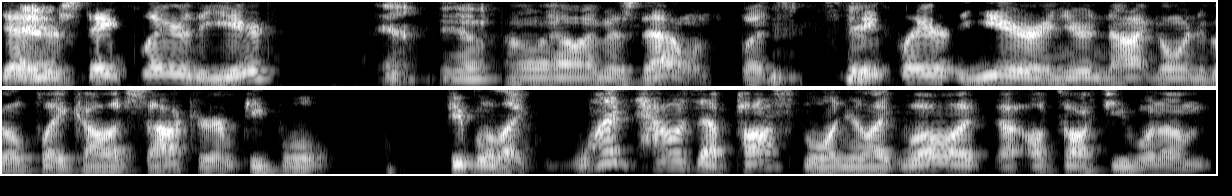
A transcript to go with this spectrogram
Yeah, Yeah. you're a state player of the year. Yeah. yeah I don't know how I missed that one, but state player of the year, and you're not going to go play college soccer, and people people are like, what? How is that possible? And you're like, well, I, I'll talk to you when I'm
